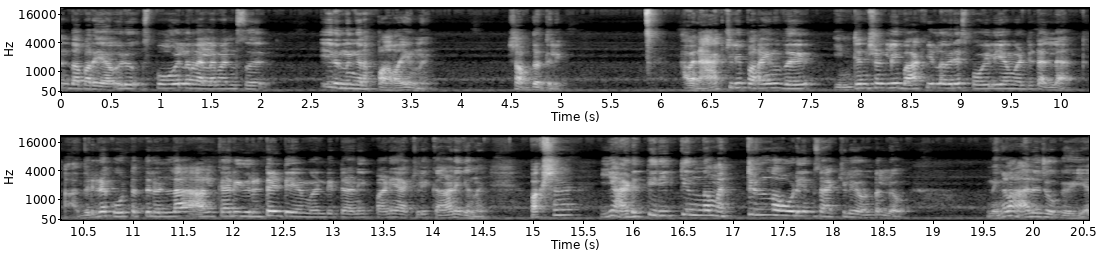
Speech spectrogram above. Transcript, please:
എന്താ പറയാ ഒരു സ്പോയിലർ എലമെന്റ്സ് ഇരുന്നിങ്ങനെ പറയുന്നു ശബ്ദത്തിൽ അവൻ ആക്ച്വലി പറയുന്നത് ഇന്റൻഷനലി ബാക്കിയുള്ളവരെ സ്പോയിൽ ചെയ്യാൻ വേണ്ടിയിട്ടല്ല. അവരുടെ കൂട്ടത്തിലുള്ള ആൾക്കാർ ഇറിറ്റേറ്റ് ചെയ്യാൻ വേണ്ടിയിട്ടാണ് ഈ പണി ആക്ച്വലി കാണിക്കുന്നത്. പക്ഷെ ഈ അടുത്തിരിക്കുന്ന മറ്റുള്ള ഓഡിയൻസ് ആക്ച്വലി ഉണ്ടല്ലോ. നിങ്ങൾ ആലോചിച്ച് നോക്കുക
